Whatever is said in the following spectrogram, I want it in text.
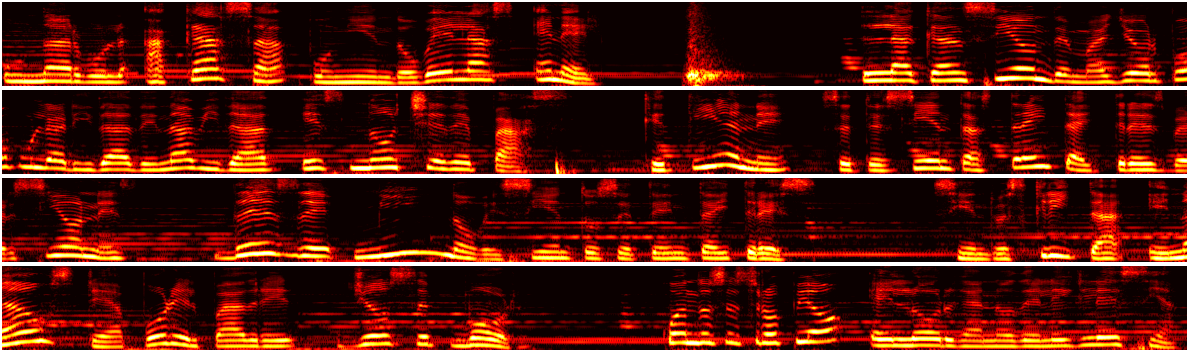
un árbol a casa poniendo velas en él. La canción de mayor popularidad de Navidad es Noche de Paz, que tiene 733 versiones desde 1973, siendo escrita en Austria por el padre Joseph Bohr, cuando se estropeó el órgano de la iglesia.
